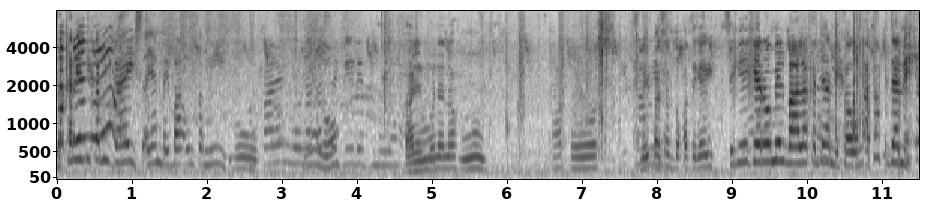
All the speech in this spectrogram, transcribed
Nakaready kami guys. Ayan, may baon kami. O. Karin muna, Ayan, tapos sa gilid mo yung... Kanin muna, no? Mm. Tapos, May pansandok ka, tigay. sige kay Romel, bahala ka dyan. Ikaw ang atap dyan eh.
